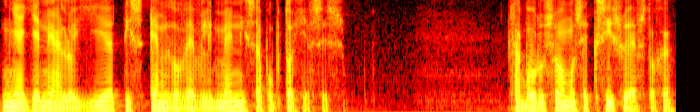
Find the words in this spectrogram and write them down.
Μια γενεαλογία της ενδοβεβλημένης αποπτώχευσης. Θα μπορούσα όμως εξίσου εύστοχα,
